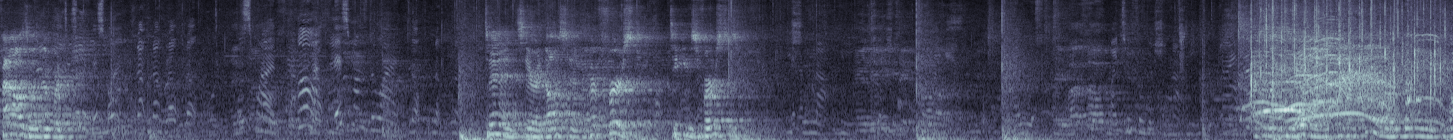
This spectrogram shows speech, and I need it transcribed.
Fouls on number. No, no, no, no. This one. Oh, this one's the one. No, no, no. Ten, Sarah Dawson. Her first, team's first. You should not be. My two fingers should not be.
